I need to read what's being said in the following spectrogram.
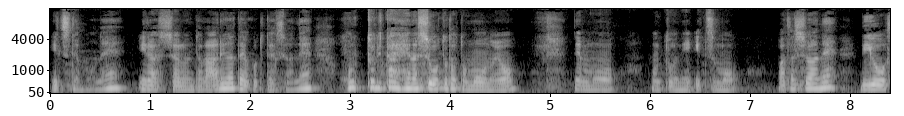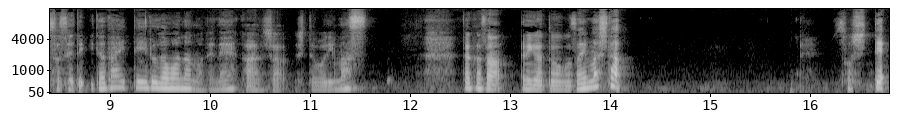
いつでもね、いらっしゃるんだな。ありがたいことですよね。本当に大変な仕事だと思うのよ。でも、本当にいつも、私はね、利用させていただいている側なのでね、感謝しております。タカさん、ありがとうございました。そして、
